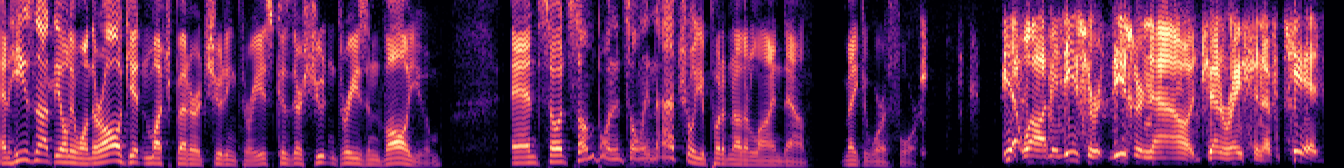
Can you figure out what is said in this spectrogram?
And he's not the only one. They're all getting much better at shooting threes because they're shooting threes in volume. And so at some point, it's only natural you put another line down, make it worth four. Yeah, well, I mean, these are these are now a generation of kids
